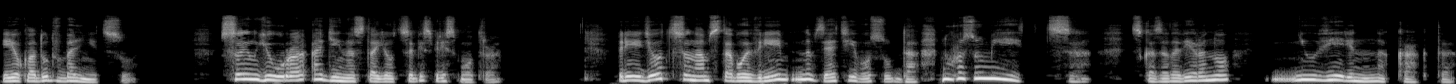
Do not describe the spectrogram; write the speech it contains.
Ее кладут в больницу. Сын Юра один остается без присмотра. Придется нам с тобой временно взять его сюда. Ну, разумеется сказала Вера, но неуверенно как-то.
